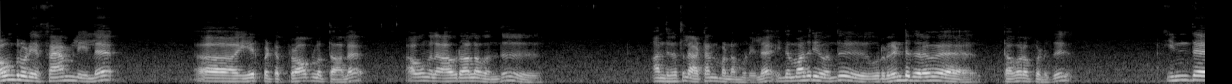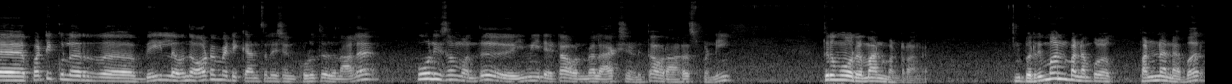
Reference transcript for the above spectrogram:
அவங்களுடைய ஃபேமிலியில் ஏற்பட்ட ப்ராப்ளத்தால் அவங்கள அவரால் வந்து அந்த இடத்துல அட்டன் பண்ண முடியல. இந்த மாதிரி வந்து ஒரு ரெண்டு தடவை தவறப்படுது. இந்த பர்டிகுலர் பெயிலில் வந்து ஆட்டோமேட்டிக் கேன்சலேஷன் கொடுத்ததுனால போலீஸும் வந்து இமீடியட்டாக அவர் மேலே ஆக்ஷன் எடுத்து அவரை அரெஸ்ட் பண்ணி திரும்பவும் ரிமாண்ட் பண்ணுறாங்க இப்போ ரிமாண்ட் பண்ண போ- பண்ண நபர்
